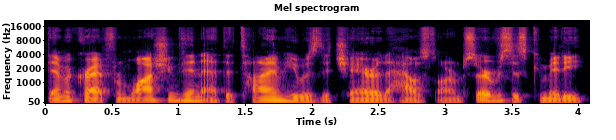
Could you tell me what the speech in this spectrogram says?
Democrat from Washington at the time he was the chair of the House Armed Services Committee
